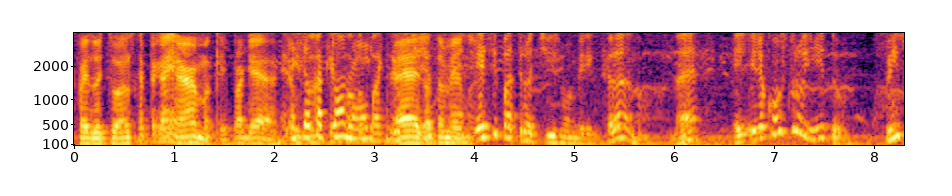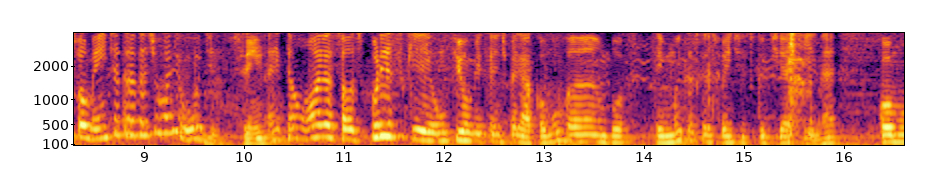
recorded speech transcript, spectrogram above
faz 8 anos quer pegar em arma, quer ir pra guerra. Vai ser o toda a Capitão América. patriotismo, É, exatamente. né, mano? Esse patriotismo americano, né? Ele, ele é construído, principalmente através de Hollywood. Sim. né? Então, olha só, por isso que um filme que a gente pegar como Rambo, tem muitas coisas pra gente discutir aqui, né? Como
